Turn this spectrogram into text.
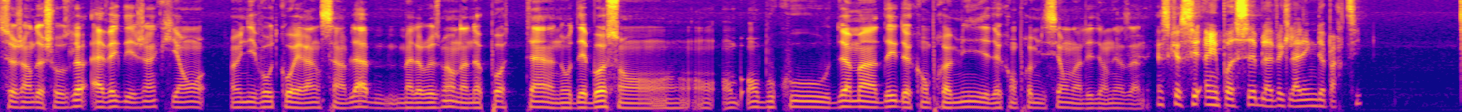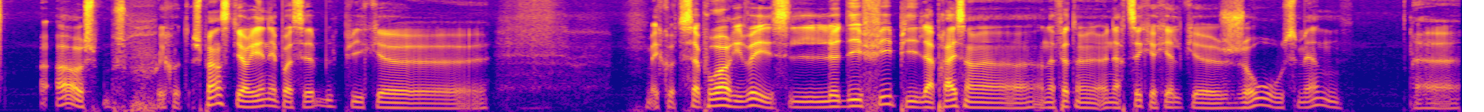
ce genre de choses-là avec des gens qui ont un niveau de cohérence semblable. Malheureusement, on n'en a pas tant. Nos débats sont, ont, ont- ont beaucoup demandé de compromis et de compromission dans les dernières années. Est-ce que c'est impossible avec la ligne de parti? Ah, je- je- écoute, je pense qu'il n'y a rien d'impossible, puis que... Mais écoute, ça pourra arriver. Le défi, puis la presse en, en a fait un, un article il y a quelques jours ou semaines. Euh,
